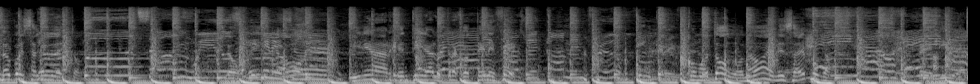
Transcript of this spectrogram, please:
No puedes salir de esto. Los vinieron a Argentina, los trajo Telefe. Increíble. Como todo, ¿no? En esa época. Líder,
